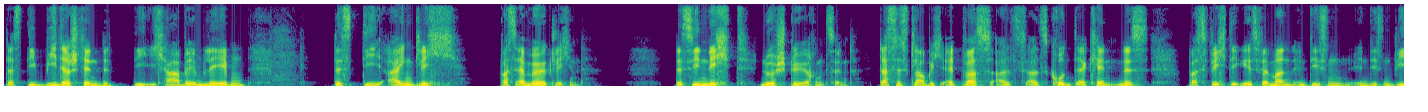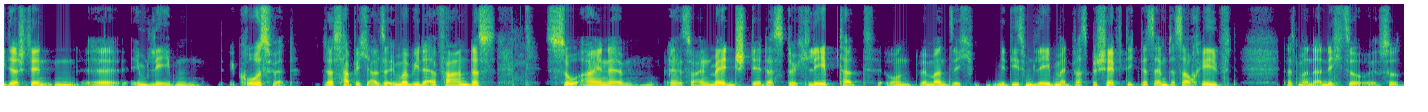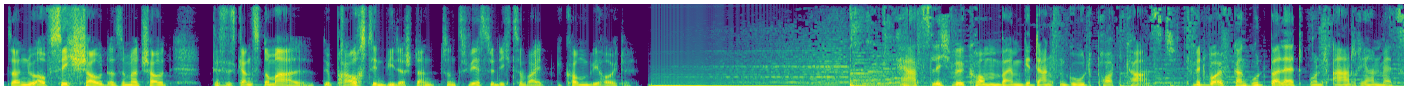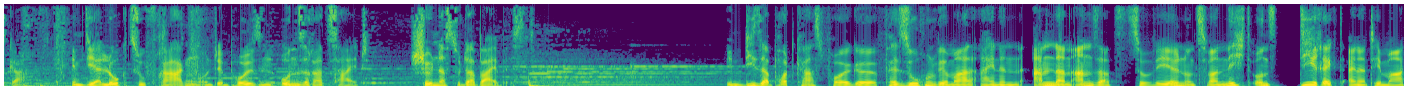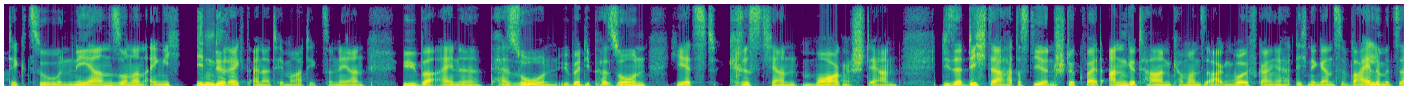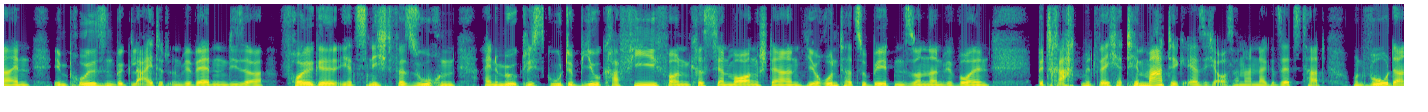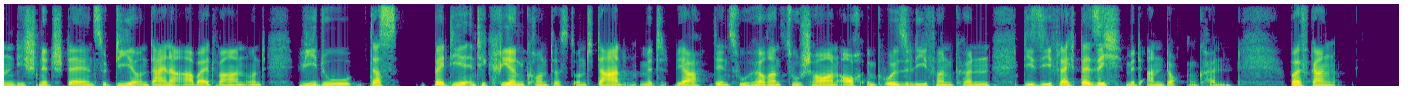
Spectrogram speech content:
dass die Widerstände, die ich habe im Leben, dass die eigentlich was ermöglichen, dass sie nicht nur störend sind. Das ist, glaube ich, etwas als, als Grunderkenntnis, was wichtig ist, wenn man in diesen, in diesen Widerständen äh, im Leben groß wird das habe ich also immer wieder erfahren, dass so eine äh, so ein Mensch, der das durchlebt hat und wenn man sich mit diesem Leben etwas beschäftigt, dass einem das auch hilft, dass man da nicht so, so nur auf sich schaut, also man schaut, das ist ganz normal. Du brauchst den Widerstand, sonst wärst du nicht so weit gekommen wie heute. Herzlich willkommen beim Gedankengut Podcast mit Wolfgang Gutballett und Adrian Metzger im Dialog zu Fragen und Impulsen unserer Zeit. Schön, dass du dabei bist. In dieser Podcast-Folge versuchen wir mal einen anderen Ansatz zu wählen und zwar nicht uns direkt einer Thematik zu nähern, sondern eigentlich indirekt einer Thematik zu nähern über eine Person, über die Person jetzt Christian Morgenstern. Dieser Dichter hat es dir ein Stück weit angetan, kann man sagen, Wolfgang. Er hat dich eine ganze Weile mit seinen Impulsen begleitet und wir werden in dieser Folge jetzt nicht versuchen, eine möglichst gute Biografie von Christian Morgenstern hier runterzubeten, sondern wir wollen betrachten, mit welcher Thematik er sich auseinandergesetzt hat und wo dann die Schnittstellen zu dir und deiner Arbeit waren und wie du das bei dir integrieren konntest und damit ja den Zuhörern, Zuschauern auch Impulse liefern können, die sie vielleicht bei sich mit andocken können. Wolfgang,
